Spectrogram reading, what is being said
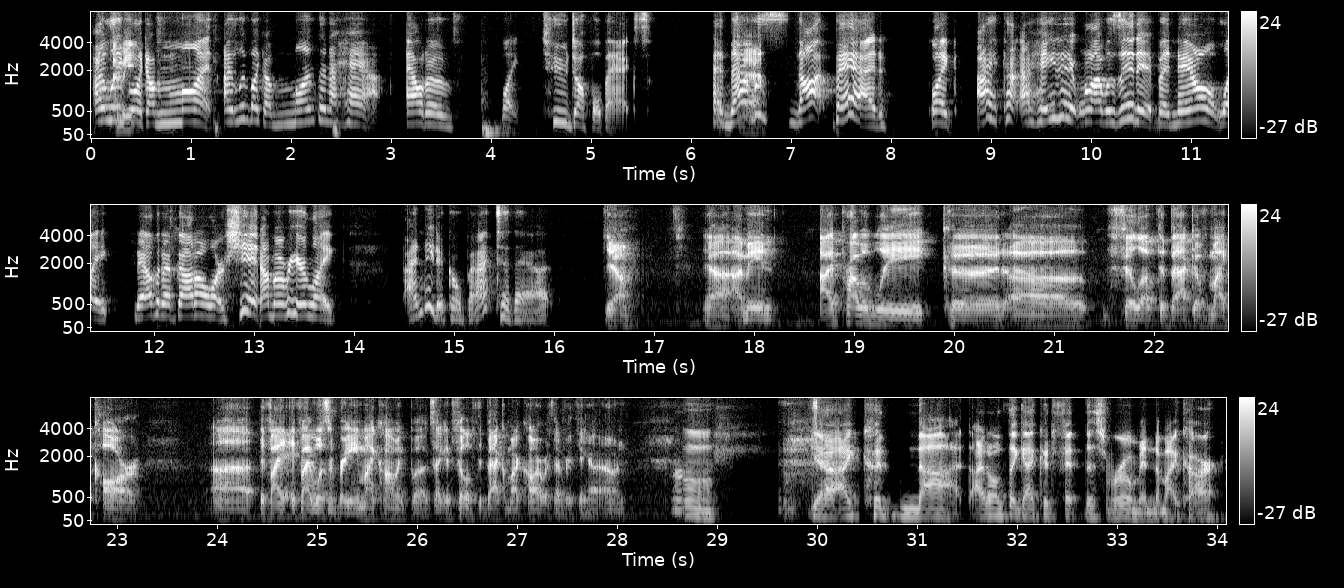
I lived mean- like a month. I lived like a month and a half out of like two duffel bags, and that Yeah. was not bad. Like I I hated it while I was in it, but now like now that I've got all our shit, I'm over here like I need to go back to that. Yeah, yeah. I mean, I probably could uh, fill up the back of my car uh, if I if I wasn't bringing my comic books. I could fill up the back of my car with everything I own. Mm. Yeah, I could not. I don't think I could fit this room into my car.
